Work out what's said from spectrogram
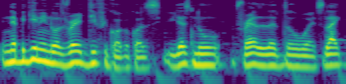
in the beginning it was very difficult because you just know very little words. Like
